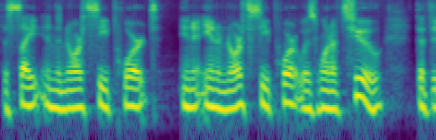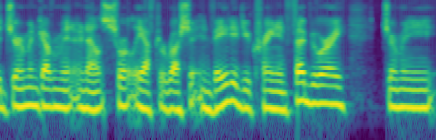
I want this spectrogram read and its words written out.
The site in the North Sea port in a, in a North Sea port was one of two that the German government announced shortly after Russia invaded Ukraine in February. Germany,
